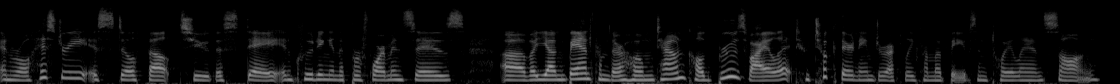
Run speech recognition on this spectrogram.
and roll history is still felt to this day, including in the performances of a young band from their hometown called Bruise Violet, who took their name directly from a Babes in Toyland song.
